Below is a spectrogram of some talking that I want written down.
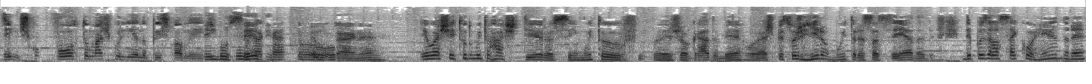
tem, desconforto masculino, principalmente. Tem buceta em todo lugar, né? Eu achei tudo muito rasteiro, assim, muito é, jogado mesmo. As pessoas riram muito dessa cena. Depois ela sai correndo, né?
